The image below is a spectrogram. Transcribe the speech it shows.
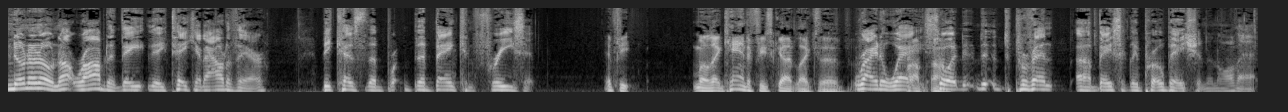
No, no, no, not robbed it. They they take it out of there because the the bank can freeze it If he, well, they can't if he's got like the right away. Prop- so oh. it, to prevent uh, basically probation and all that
